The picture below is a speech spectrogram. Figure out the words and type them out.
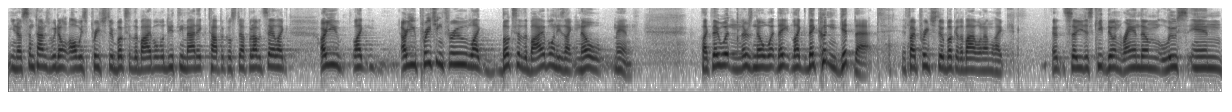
you know, sometimes we don't always preach through books of the Bible. We'll do thematic, topical stuff. But I would say, like, are you, like, are you preaching through, like, books of the Bible? And he's like, no, man. Like, they wouldn't, there's no way, they, like, they couldn't get that if I preached through a book of the Bible. And I'm like, uh, so you just keep doing random, loose in,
